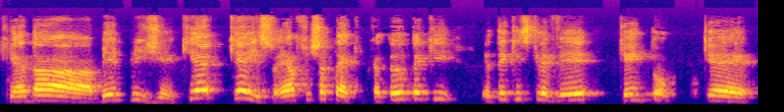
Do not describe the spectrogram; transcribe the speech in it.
que é da BMG, que é, que é isso, é a ficha técnica. Então eu tenho que, eu tenho que escrever quem to, que, é,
